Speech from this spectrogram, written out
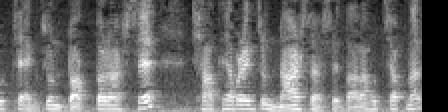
হচ্ছে একজন ডক্টর আসছে সাথে আবার একজন নার্স আসছে তারা হচ্ছে আপনার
